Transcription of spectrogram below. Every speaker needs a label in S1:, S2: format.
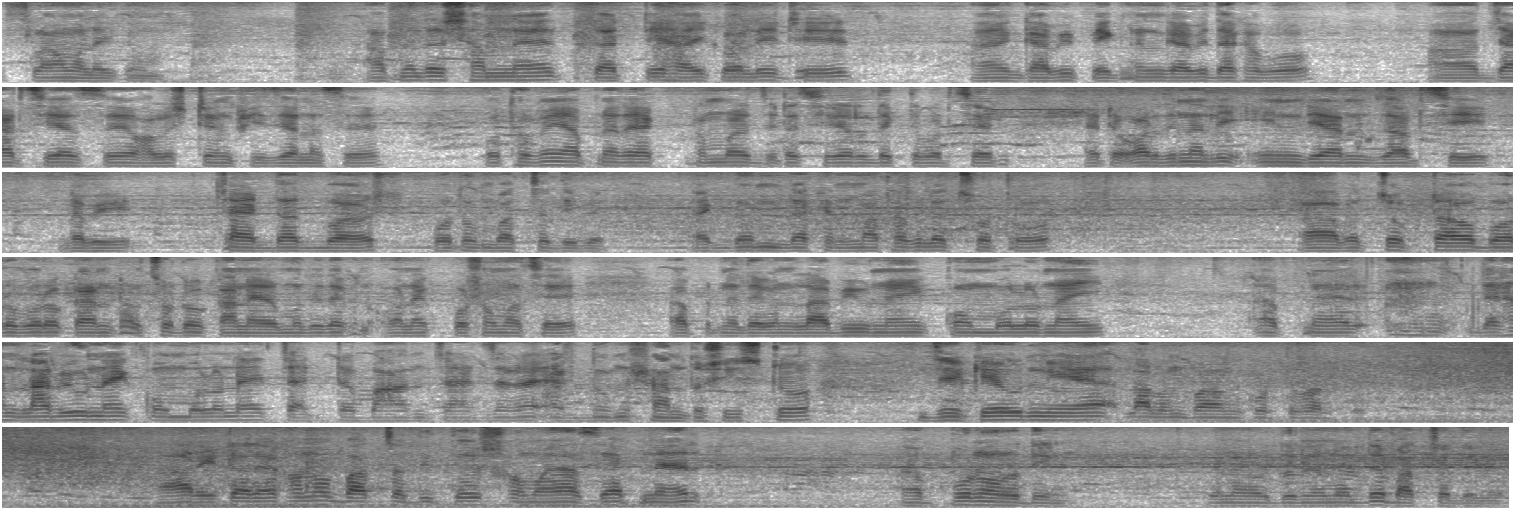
S1: আসসালামু আলাইকুম। আপনাদের সামনে চারটি হাই কোয়ালিটির গাবি প্রেগনেন্ট গাবি দেখাবো। জার্সি আছে হলস্টেন ফিজিয়ান আছে। প্রথমেই আপনারা এক নম্বর যেটা সিরিয়াল দেখতে পাচ্ছেন, এটা অরিজিনালি ইন্ডিয়ান জার্সি। গাবি চার দাঁত বয়স, প্রথম বাচ্চা দিবে। একদম দেখেন, মাথাগুলো ছোট, আবার চোখটাও বড় বড়, কানটাও ছোট, কানের মধ্যে দেখেন অনেক পশম আছে। আপনি দেখেন, লাভিও নাই, কম্বলও নাই আপনার দেখেন লাভিও নাই, কম্বলও নাই, চারটা বান চার জায়গায় একদম শান্তশিষ্ট, যে কেউ নিয়ে লালন পালন করতে পারবে। আর এটার এখনও বাচ্চা দিতে সময় আছে আপনার পনেরো দিন। পনেরো দিনের মধ্যে বাচ্চা দেবে।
